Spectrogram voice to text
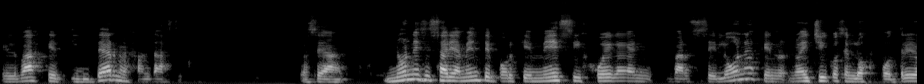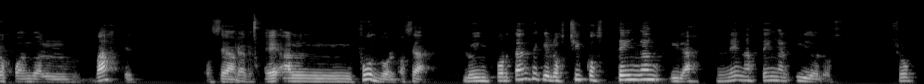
el básquet interno, es fantástico. O sea, no necesariamente porque Messi juega en Barcelona, que no, hay chicos en los potreros jugando al básquet, o sea, eh, al fútbol. O sea, lo importante es que los chicos tengan y las nenas tengan ídolos. Yo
